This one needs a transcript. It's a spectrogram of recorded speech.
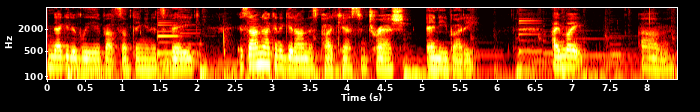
negatively about something and it's vague, is I'm not going to get on this podcast and trash anybody. I might um,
